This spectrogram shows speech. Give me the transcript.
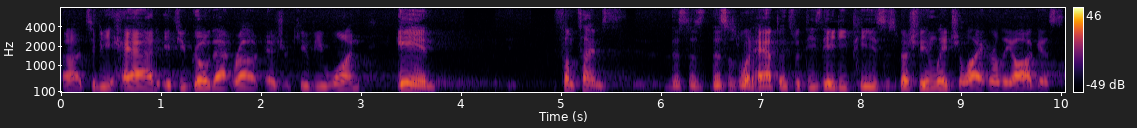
uh, to be had if you go that route as your QB one. And sometimes this is this is what happens with these ADPs, especially in late July, early August.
